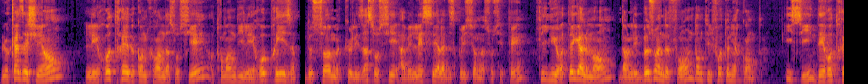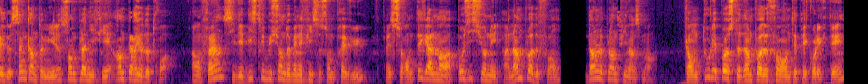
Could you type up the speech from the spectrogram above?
Le cas échéant, les retraits de courant d'associés, autrement dit les reprises de sommes que les associés avaient laissées à la disposition de la société, figurent également dans les besoins de fonds dont il faut tenir compte. Ici, des retraits de 50 000 sont planifiés en période 3. Enfin, si des distributions de bénéfices sont prévues, elles seront également à positionner en emploi de fonds dans le plan de financement. Quand tous les postes d'emploi de fonds ont été collectés,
